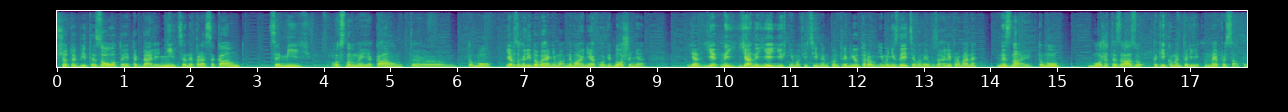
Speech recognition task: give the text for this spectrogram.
що тобі те золото і так далі. Ні, це не прес-аккаунт, це мій основний аккаунт. е, Тому я взагалі до ВГ не маю ніякого відношення. Я, є, не, я не є їхнім офіційним контриб'ютором, і мені здається, вони взагалі про мене не знають. Тому можете зразу такі коментарі не писати.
